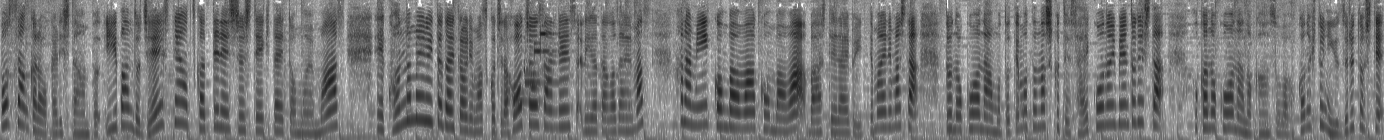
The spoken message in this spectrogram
ボスさんからお借りしたアンプ、E バンド JS10 を使って練習していきたいと思います。えー、こんなメールいただいております。こちら、包丁さんです。ありがとうございます。ハラミ、こんばんは、こんばんは。バースデーライブ行ってまいりました。どのコーナーもとても楽しくて最高のイベントでした。他のコーナーの感想は他の人に譲るとして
